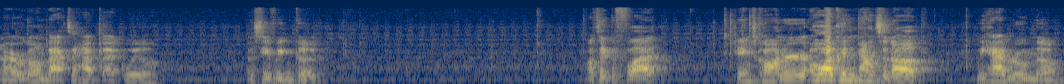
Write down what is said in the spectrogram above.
All right, we're going back to halfback wheel. Let's see if we can cook. I'll take the flat. James Conner. Oh, I couldn't bounce it up. We had room, though.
